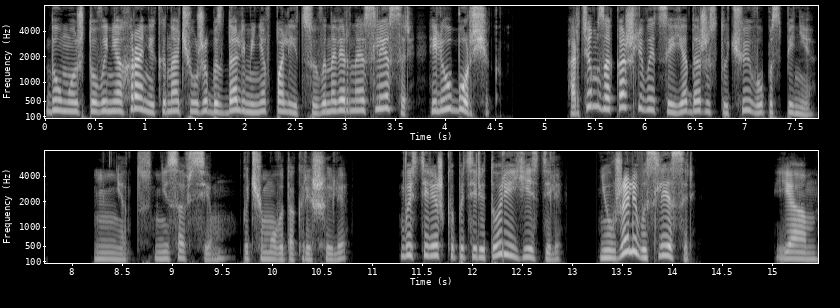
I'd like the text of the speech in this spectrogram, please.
Думаю, что вы не охранник, иначе уже бы сдали меня в полицию. Вы, наверное, слесарь или уборщик». Артём закашливается, и я даже стучу его по спине. «Нет, не совсем. Почему вы так решили?» «Вы с тележкой по территории ездили. Неужели вы слесарь?» «Я,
